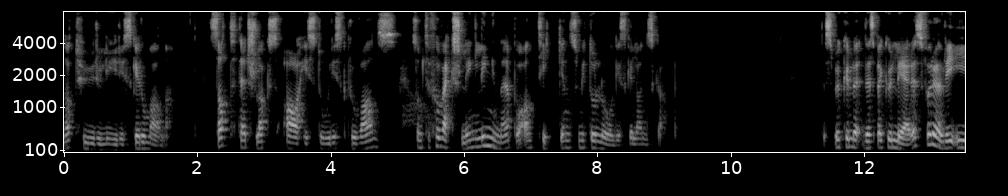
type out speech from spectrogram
naturlyriske romaner, satt til et slags ahistorisk Provence, som til forveksling ligner på antikkens mytologiske landskap. Det spekuleres for øvrig i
